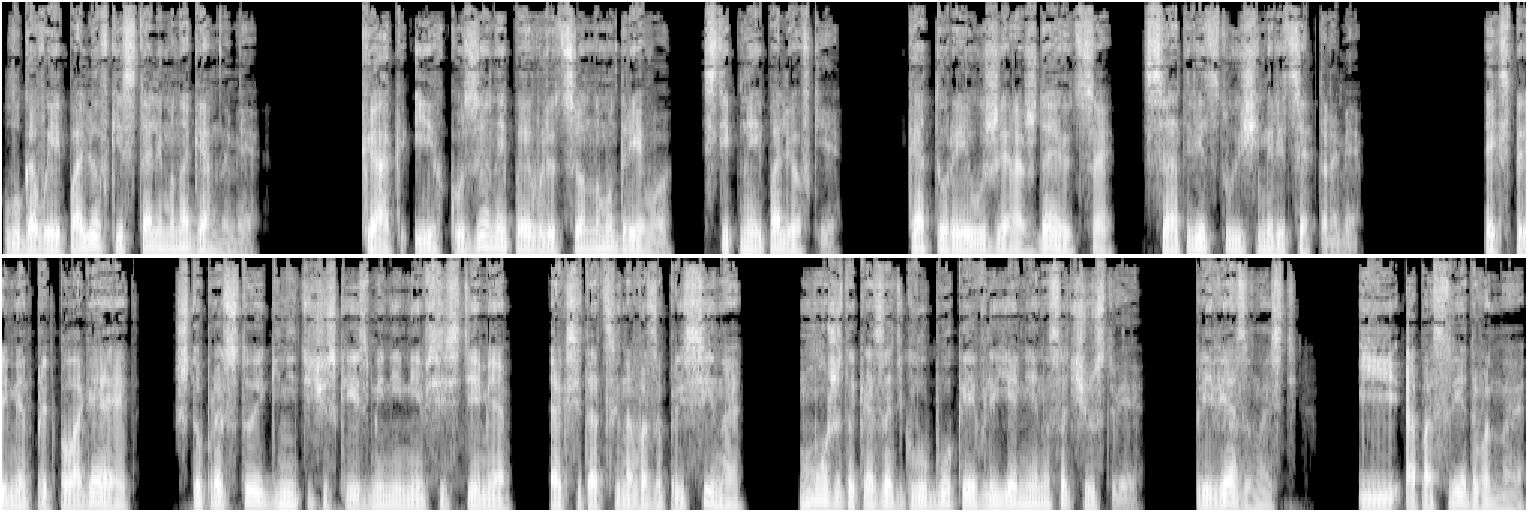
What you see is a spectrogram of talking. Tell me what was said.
луговые полевки стали моногамными, как и их кузены по эволюционному древу, степные полевки, которые уже рождаются соответствующими рецепторами. Эксперимент предполагает, что простое генетическое изменение в системе окситоцина-вазопрессина может оказать глубокое влияние на сочувствие, привязанность и опосредованно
